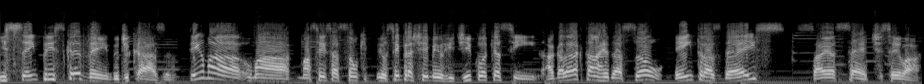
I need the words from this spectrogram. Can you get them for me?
e sempre escrevendo de casa. Tem uma, uma, uma sensação que eu sempre achei meio ridícula, que assim, a galera que tá na redação entra às 10, sai às 7, sei lá.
